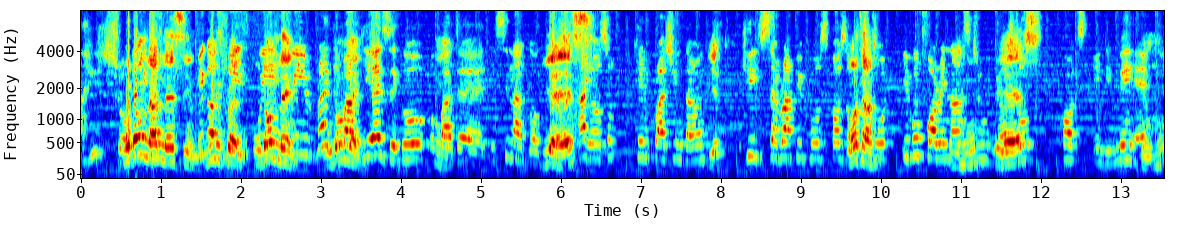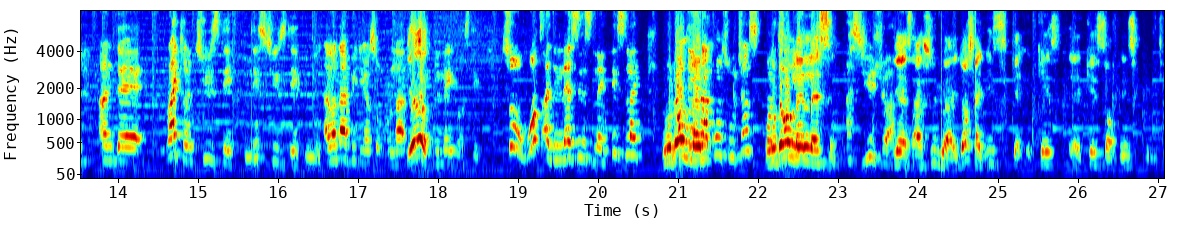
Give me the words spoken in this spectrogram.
Are you sure? We don't Because- learn lesson. Because Winifred, we, we, don't learn. we read We don't about learn. years ago Hmm. about uh, the synagogue. Yes. I also came crashing down, Yeah. killed several people, scores of What has- even foreigners Mhm. too. We also Yes. caught in the mayhem. Mhm. And uh, right on Tuesday, Mm. this Tuesday, Mm. another video also collapsed Yeah. in Lagos State. So, what are the lessons learned? It's like We don't learn. happens, we just We don't learn lesson. as usual. Yes, as usual. Just like this case uh, case of insecurity.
